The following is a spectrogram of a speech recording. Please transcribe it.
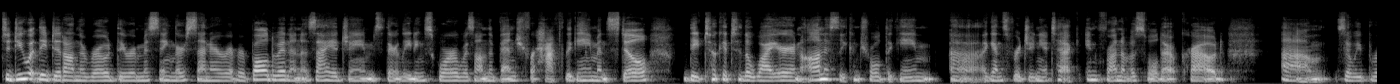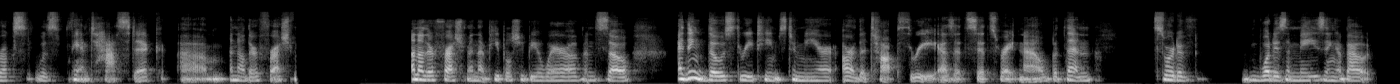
to do what they did on the road. They were missing their center, River Baldwin and Aziaha James. Their leading scorer was on the bench for half the game, and still they took it to the wire and honestly controlled the game uh, against Virginia Tech in front of a sold out crowd. Um, Zoe Brooks was fantastic. Um, another freshman, another freshman that people should be aware of, and so I think those three teams to me are are the top three as it sits right now. But then, sort of what is amazing about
